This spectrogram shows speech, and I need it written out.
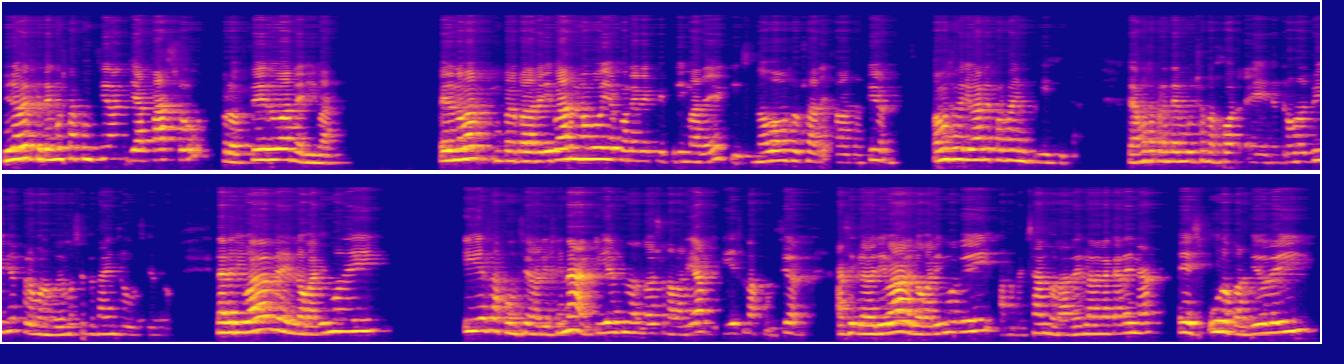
Y una vez que tengo esta función, ya paso, procedo a derivar. Pero, no pero para derivar no voy a poner f' de x, no vamos a usar esta notación. Vamos a derivar de forma implícita. Que vamos a aprender mucho mejor eh, dentro de unos vídeos, pero bueno, podemos empezar introduciendo. La derivada del logaritmo de y, y es la función original, y es, no es una variable, y es una función. Así que la derivada del logaritmo de y, aprovechando la regla de la cadena, es 1 partido de y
